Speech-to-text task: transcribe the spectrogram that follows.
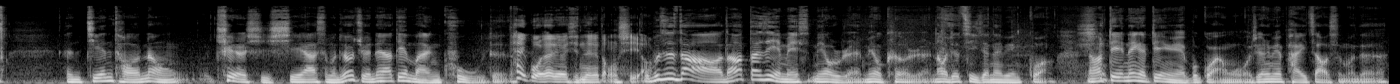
很尖头的那种切尔西鞋啊，什么就觉得那家店蛮酷的。泰国在流行那个东西啊、哦，我不知道。然后但是也没没有人，没有客人，然后我就自己在那边逛。然后店那个店员也不管我，我就在那边拍照什么的。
